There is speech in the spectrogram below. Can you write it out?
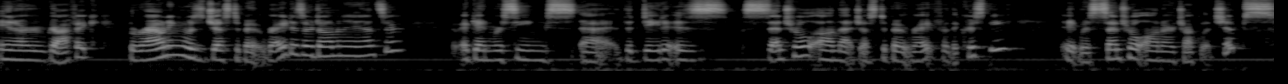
In our graphic, browning was just about right as our dominant answer. Again, we're seeing uh, the data is central on that just about right for the crispy. It was central on our chocolate chips.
